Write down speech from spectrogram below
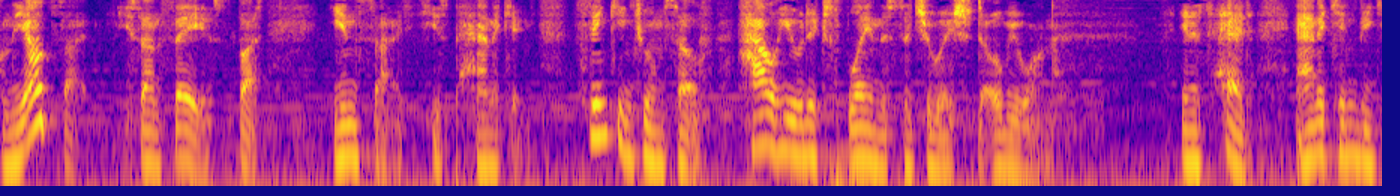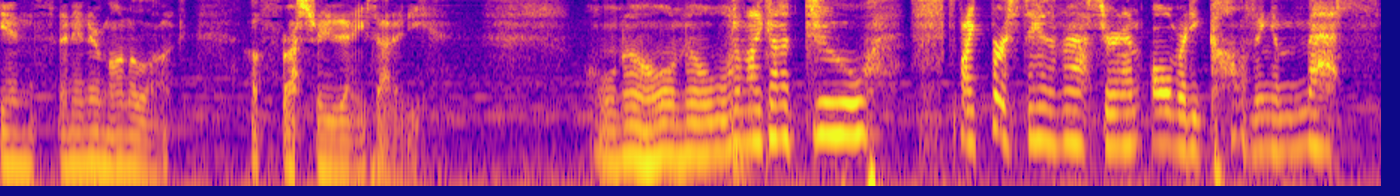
On the outside, he's unfazed, but inside, he's panicking, thinking to himself how he would explain the situation to Obi-Wan. In his head, Anakin begins an inner monologue of frustrated anxiety. Oh no, oh no, what am I gonna do? It's my first day of the Master and I'm already causing a mess,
